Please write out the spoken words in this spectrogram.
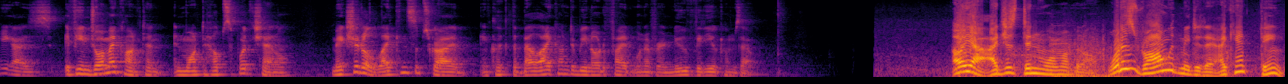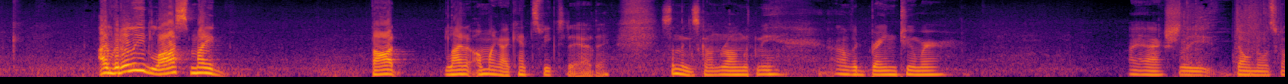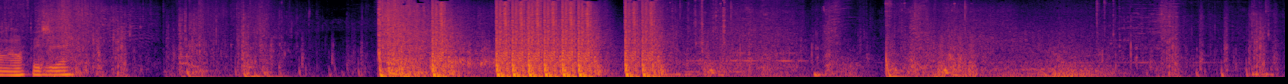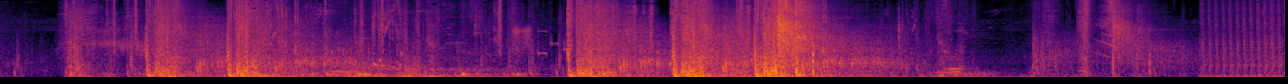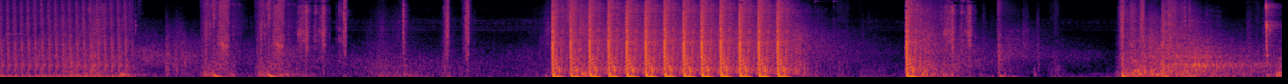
Hey guys, if you enjoy my content and want to help support the channel, make sure to like and subscribe and click the bell icon to be notified whenever a new video comes out. Oh yeah, I just didn't warm up at all. What is wrong with me today? I can't think. I literally lost my thought line. Oh my god, I can't speak today either. Something's gone wrong with me. I have a brain tumor. I actually don't know what's going on with me today.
